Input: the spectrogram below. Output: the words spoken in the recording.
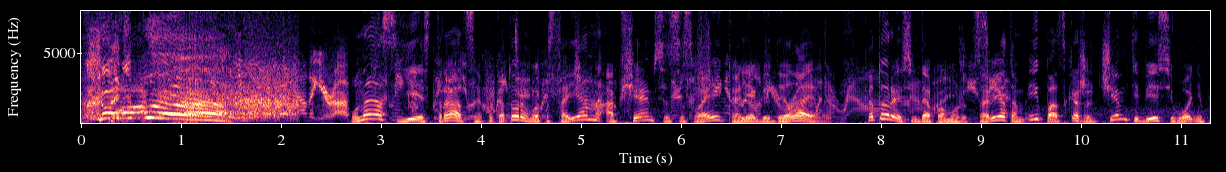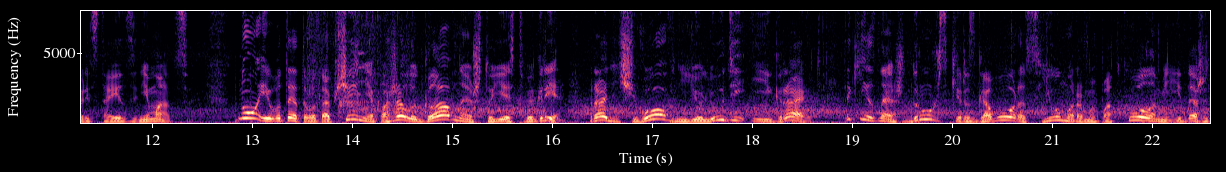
ходьба! У нас есть рация, по которой мы постоянно общаемся со своей коллегой Делайлой, которая всегда поможет советам и подскажет, чем тебе сегодня предстоит заниматься. Ну и вот это вот общение, пожалуй, главное, что есть в игре, ради чего в нее люди и играют. Такие, знаешь, дружеские разговоры с юмором и подколами и даже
